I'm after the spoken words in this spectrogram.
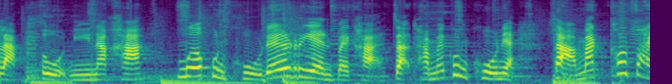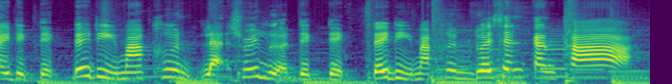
หลักสูตรนี้นะคะ เมื่อคุณครูได้เรียนไปค่ะ จะทำให้คุณครูเนี่ยสามารถเข้าใจเด็กๆ ได้ดีมากขึ้น และช่วยเหลือเด็กๆ ได้ดีมากขึ้นด้วยเช่นกันค่ะ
